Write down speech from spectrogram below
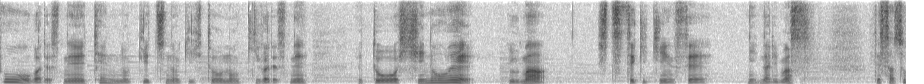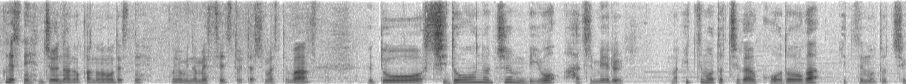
今日がですね天の木地の木人の木がですねえっと日の上馬七石金星になりますで早速ですね17日のですね暦のメッセージといたしましては、えっと、指導の準備を始めるまあいつもと違う行動がいつもと違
